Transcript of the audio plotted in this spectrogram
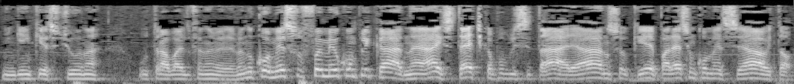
ninguém questiona o trabalho do Fernando Meirelles. Mas no começo foi meio complicado, né? Ah, estética publicitária, ah, não sei o quê, parece um comercial e tal.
